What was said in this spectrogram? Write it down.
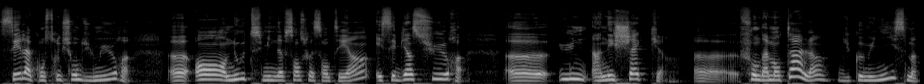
C'est la construction du mur en août 1961. Et c'est bien sûr un échec fondamental hein, du communisme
